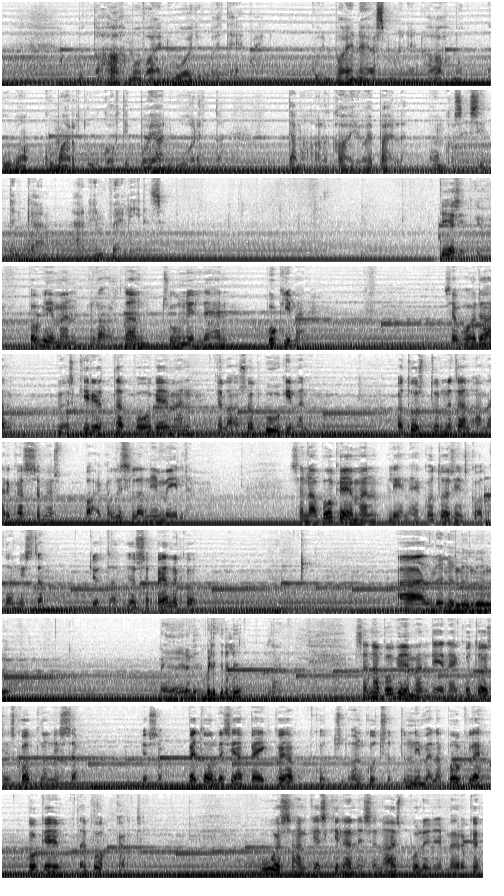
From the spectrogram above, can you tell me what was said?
mutta hahmo vain huojuu eteenpäin. kuin painajasmainen hahmo kumartuu kohti pojan vuodetta. Tämä alkaa jo epäillä, onko se sittenkään hänen veljensä. Tiesitkö? Pokemon lausutaan suunnilleen Pukiman. Se voidaan myös kirjoittaa Pokemon ja lausua Pukiman. Otus tunnetaan Amerikassa myös paikallisilla nimillä. Sana Pokemon lienee kotoisin Skotlannista, jota, jossa pelko... Ää. Sana Pokemon lienee kotoisin Skotlannissa, jossa petollisia peikkoja on kutsuttu nimellä Bogle, Boge tai Bokkart. USAn keskilännessä naispuolinen mörkö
